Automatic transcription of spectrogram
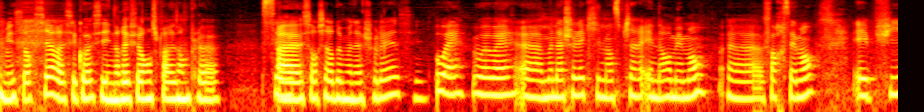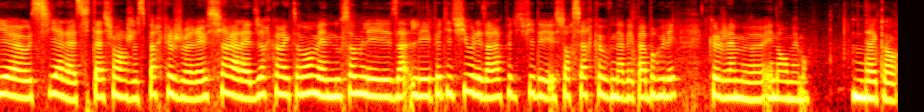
mais sorcière, c'est quoi? C'est une référence, par exemple à sortir de Mona Chollet Ouais, ouais, ouais. Euh, Mona Chollet qui m'inspire énormément, euh, forcément. Et puis euh, aussi à la citation, alors j'espère que je vais réussir à la dire correctement, mais nous sommes les, les petites filles ou les arrière-petites filles des sorcières que vous n'avez pas brûlées, que j'aime énormément. D'accord.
